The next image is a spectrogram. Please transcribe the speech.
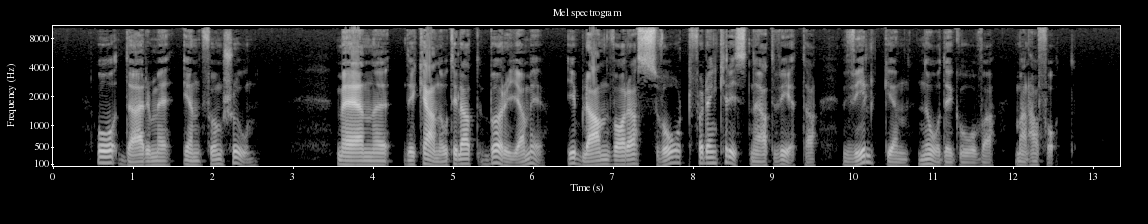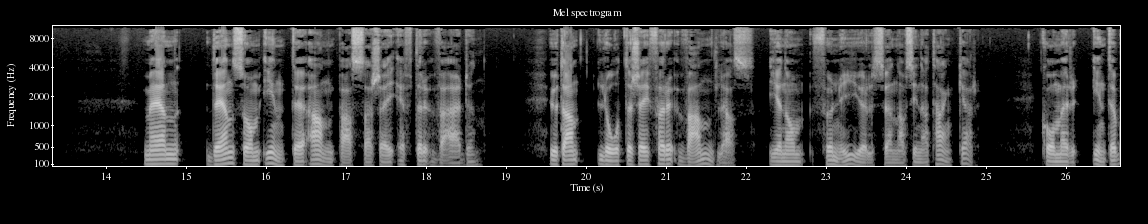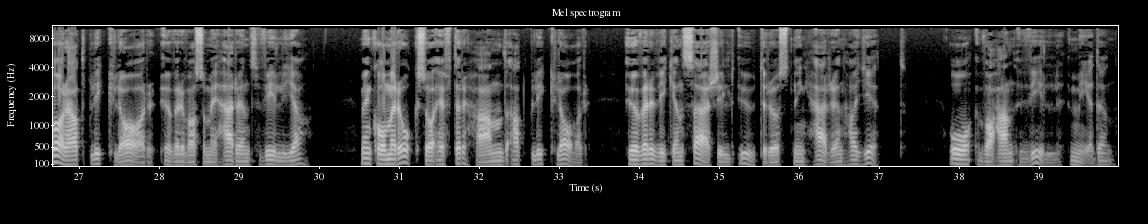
och därmed en funktion. Men eh, det kan nog till att börja med ibland vara svårt för den kristne att veta vilken nådegåva man har fått. Men den som inte anpassar sig efter världen utan låter sig förvandlas genom förnyelsen av sina tankar kommer inte bara att bli klar över vad som är Herrens vilja men kommer också efterhand att bli klar över vilken särskild utrustning Herren har gett och vad han vill med den.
